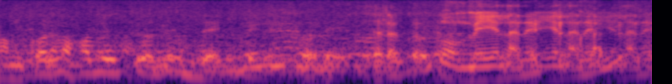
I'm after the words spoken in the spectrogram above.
সামনে করলে হবে চলে দেখবে কি করে? এরকম মেলানে মেলানে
